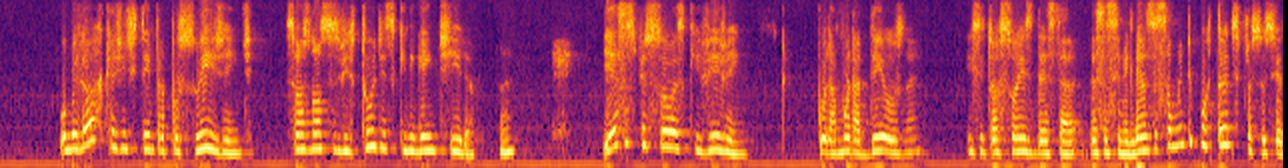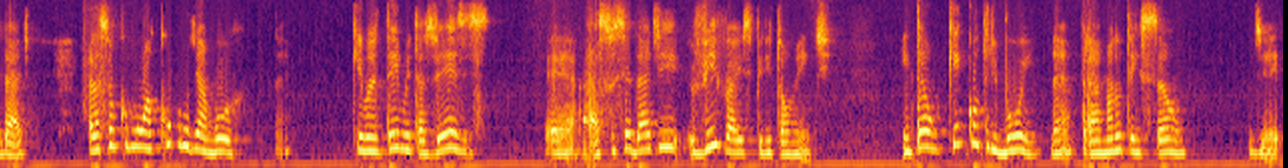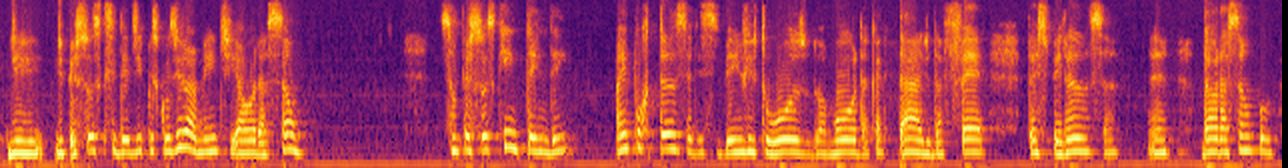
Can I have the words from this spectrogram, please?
o melhor que a gente tem para possuir, gente, são as nossas virtudes que ninguém tira. Né? E essas pessoas que vivem por amor a Deus, né, em situações dessa, dessa semelhança, são muito importantes para a sociedade. Elas são como um acúmulo de amor, né, que mantém muitas vezes é, a sociedade viva espiritualmente. Então, quem contribui né, para a manutenção de, de, de pessoas que se dedicam exclusivamente à oração são pessoas que entendem a importância desse bem virtuoso do amor, da caridade, da fé, da esperança, né, da oração por,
